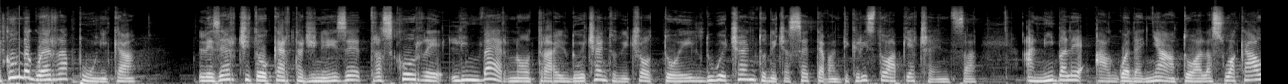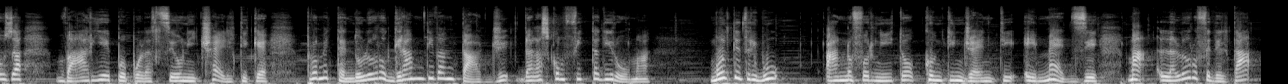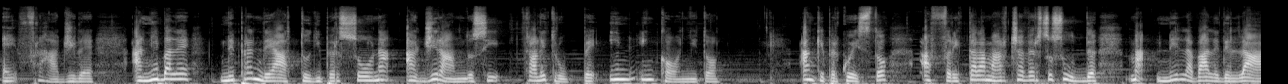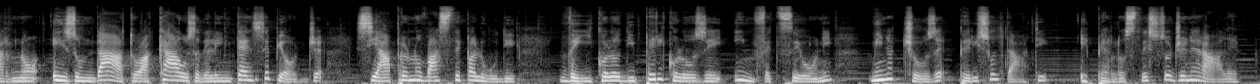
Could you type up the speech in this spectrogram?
Seconda guerra punica. L'esercito cartaginese trascorre l'inverno tra il 218 e il 217 a.C. a Piacenza. Annibale ha guadagnato alla sua causa varie popolazioni celtiche, promettendo loro grandi vantaggi dalla sconfitta di Roma. Molte tribù hanno fornito contingenti e mezzi, ma la loro fedeltà è fragile. Annibale ne prende atto di persona aggirandosi tra le truppe in incognito. Anche per questo affretta la marcia verso sud, ma nella valle dell'Arno, esondato a causa delle intense piogge, si aprono vaste paludi, veicolo di pericolose infezioni minacciose per i soldati e per lo stesso generale.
